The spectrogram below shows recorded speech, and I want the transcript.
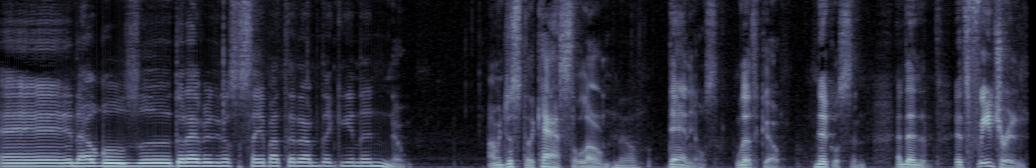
And I was uh, don't I have anything else to say about that. I'm thinking uh, no. I mean, just the cast alone. No. Daniels, Lithgow, Nicholson, and then it's featuring.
